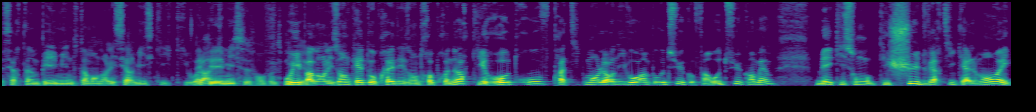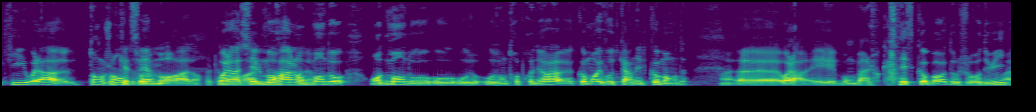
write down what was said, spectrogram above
certains PMI notamment dans les services qui... qui voilà, les PMI, ce sont Oui, pardon, les enquêtes auprès des entrepreneurs qui retrouvent pratiquement leur niveau un peu au-dessus, enfin au-dessus quand même, mais qui, sont, qui chutent verticalement et qui, voilà, tangentent vers... le moral, en fait. Voilà, c'est le moral. On demande, aux, on demande aux, aux, aux entrepreneurs euh, comment est votre carnet de commandes. Ouais. Euh, voilà, et bon, ben, le carnet de commandes aujourd'hui, ouais.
